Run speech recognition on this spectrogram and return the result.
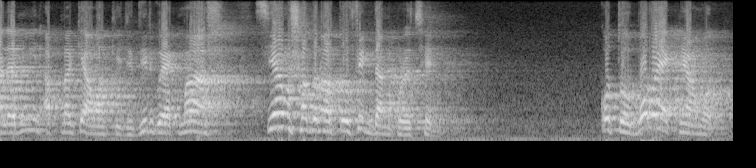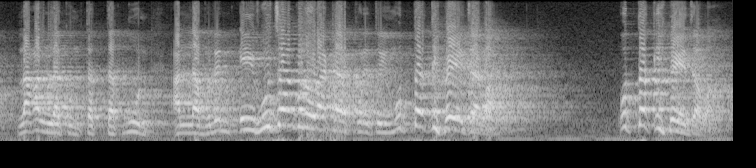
আলামিন আপনাকে আমাকে যে দীর্ঘ এক মাস সিয়াম সাধনার তৌফিক দান করেছেন, কত বড় এক নিয়ামত। লাআল্লাকুম তাত্তাকুন। আল্লাহ বলেন, এই রোজাগুলো রাখার পরে তুমি মুত্তাকি হয়ে যাবা। মুত্তাকি হয়ে যাবা।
